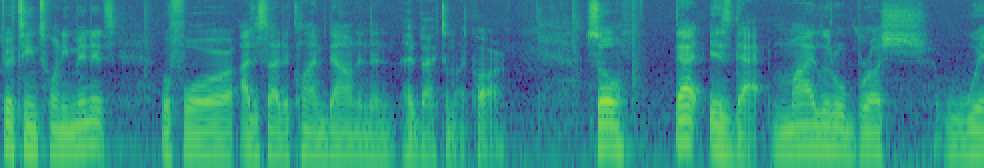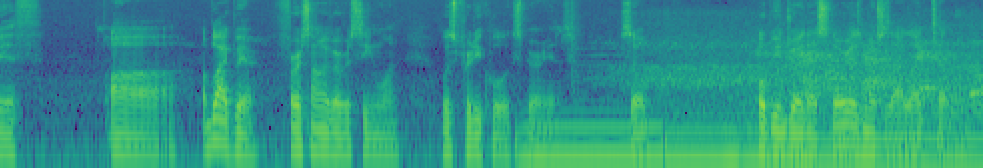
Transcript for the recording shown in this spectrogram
15, 20 minutes before I decided to climb down and then head back to my car. So that is that. My little brush with uh, a black bear. First time I've ever seen one. Was pretty cool experience. So hope you enjoyed that story as much as I like telling it.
